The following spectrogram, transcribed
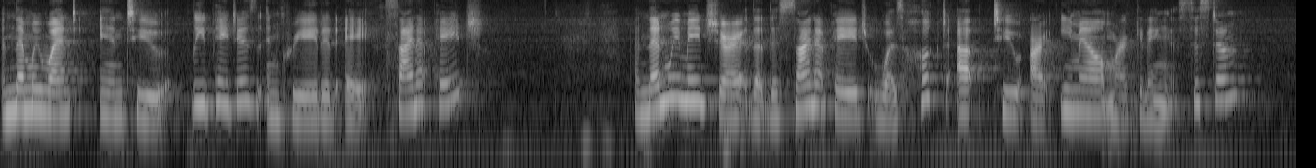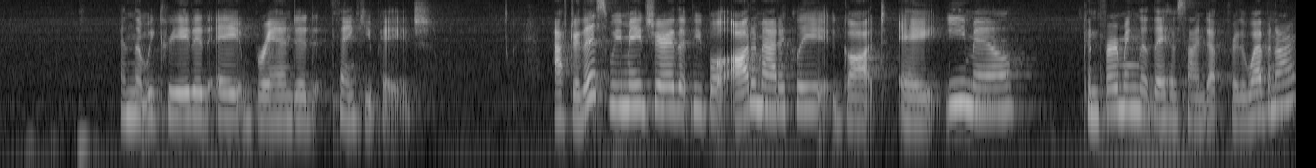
And then we went into LeadPages and created a sign up page. And then we made sure that this sign up page was hooked up to our email marketing system and that we created a branded thank you page. After this, we made sure that people automatically got a email confirming that they have signed up for the webinar.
